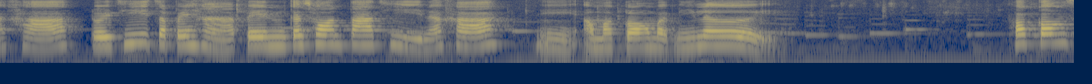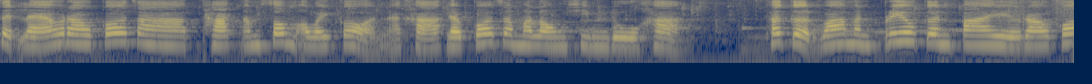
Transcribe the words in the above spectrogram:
นะคะ โดยที่จะไปหาเป็นกระชอนตาถี่นะคะ นี่เอามากรองแบบนี้เลย พอกรองเสร็จแล้วเราก็จะพักน้ำส้มเอาไว้ก่อนนะคะ แล้วก็จะมาลองชิมดูค่ะ ถ้าเกิดว่ามันเปรี้ยวเกินไป เราก็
